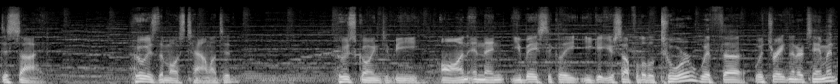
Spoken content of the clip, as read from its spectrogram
decide who is the most talented, who's going to be on, and then you basically you get yourself a little tour with uh, with Drayton Entertainment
